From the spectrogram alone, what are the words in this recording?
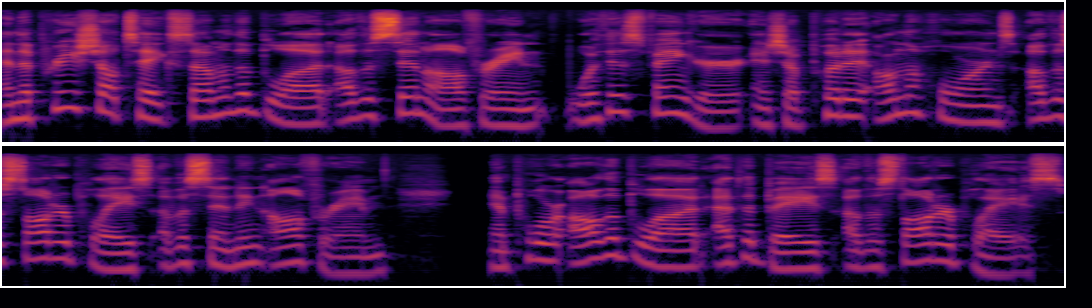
And the priest shall take some of the blood of the sin offering with his finger, and shall put it on the horns of the slaughter place of ascending offering, and pour all the blood at the base of the slaughter place.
